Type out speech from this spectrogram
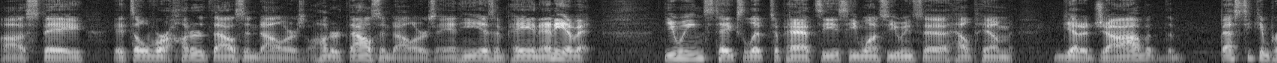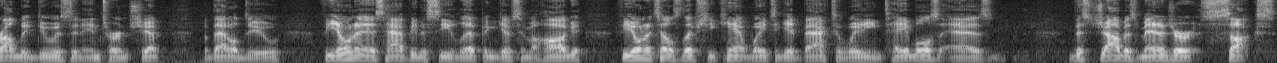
uh, stay. It's over a hundred thousand dollars, a hundred thousand dollars, and he isn't paying any of it. Youens takes Lip to Patsy's. He wants Youens to help him get a job. The best he can probably do is an internship, but that'll do. Fiona is happy to see Lip and gives him a hug. Fiona tells Lip she can't wait to get back to waiting tables as this job as manager sucks.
